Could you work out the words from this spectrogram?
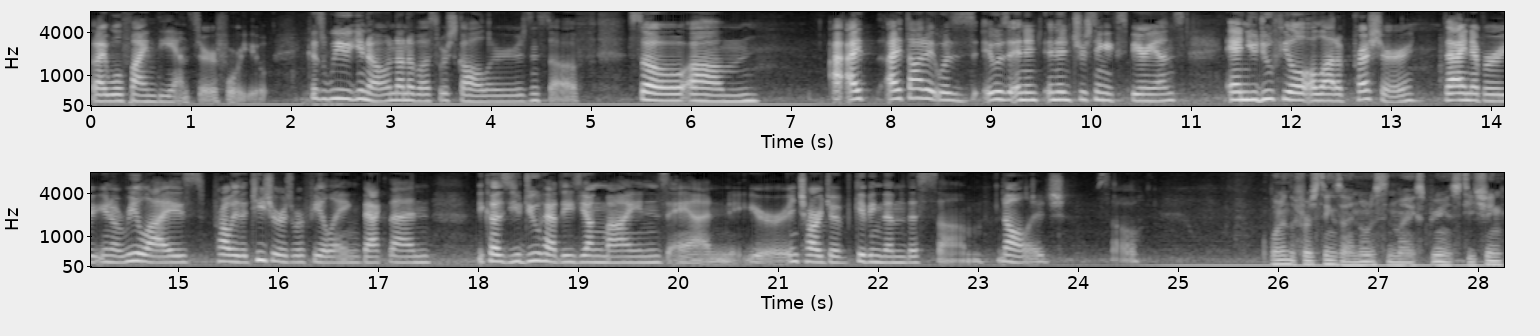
but I will find the answer for you. Because we, you know, none of us were scholars and stuff. So um, I, I I thought it was it was an an interesting experience, and you do feel a lot of pressure that I never you know realized probably the teachers were feeling back then, because you do have these young minds and you're in charge of giving them this um, knowledge. So One of the first things I noticed in my experience teaching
